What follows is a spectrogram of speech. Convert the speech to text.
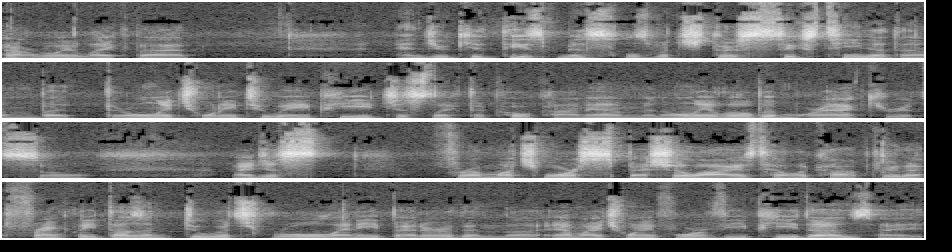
I don't really like that. And you get these missiles, which there's 16 of them, but they're only 22 AP, just like the Kokon M, and only a little bit more accurate. So I just, for a much more specialized helicopter that frankly doesn't do its role any better than the Mi-24 VP does, I,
